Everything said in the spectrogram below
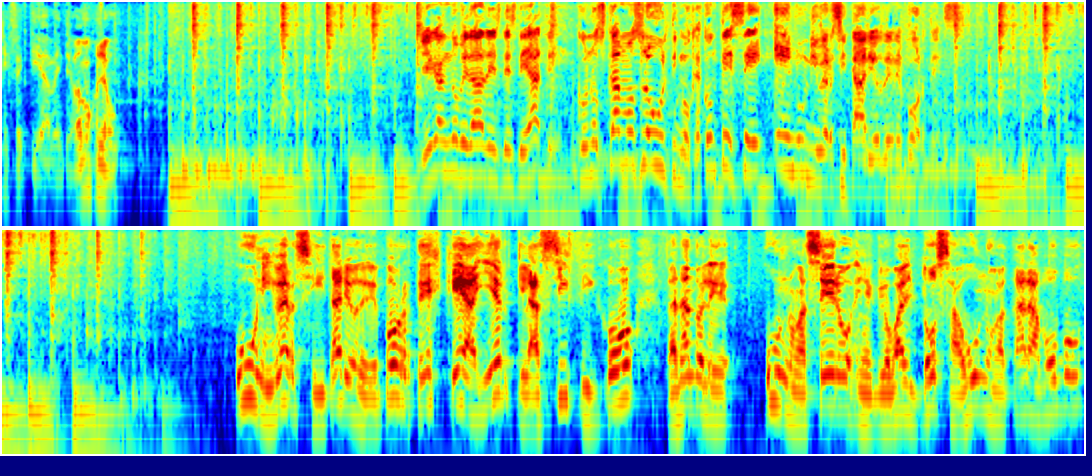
Efectivamente. Vamos con la U. Llegan novedades desde ATE. Conozcamos lo último que acontece en Universitario de Deportes. Universitario de Deportes que ayer clasificó ganándole 1 a 0 en el global 2 a 1 a Carabobo.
